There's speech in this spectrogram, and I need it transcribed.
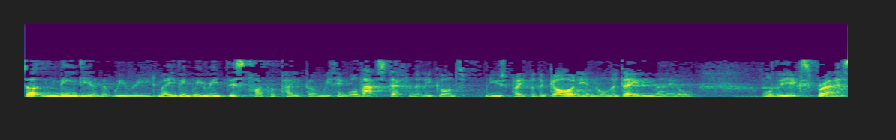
certain media that we read. Maybe we read this type of paper and we think, well, that's definitely God's newspaper, The Guardian, or the Daily Mail, or the Express.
